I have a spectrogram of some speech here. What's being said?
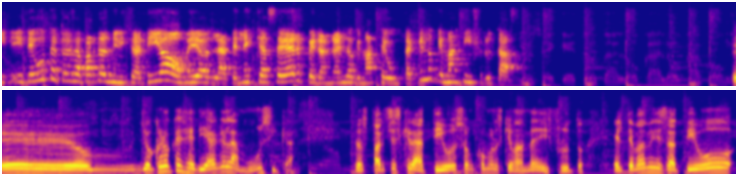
¿Y, te gusta toda esa parte administrativa o medio la tenés que hacer, pero no es lo que más te gusta? ¿Qué es lo que más disfrutas? Eh, um, yo creo que sería la música. Los parches creativos son como los que más me disfruto. El tema administrativo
